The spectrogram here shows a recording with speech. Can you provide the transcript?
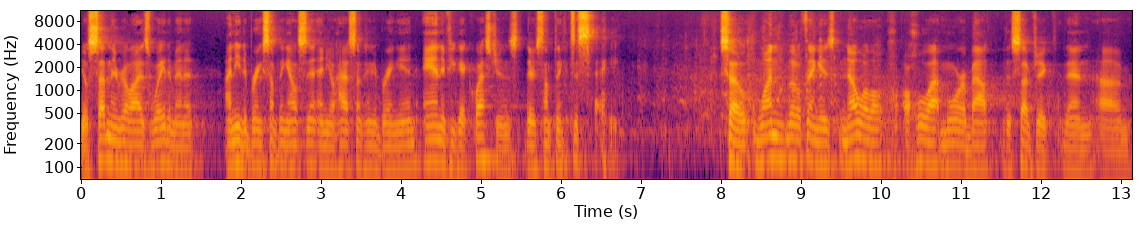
you'll suddenly realize, wait a minute, I need to bring something else in, and you'll have something to bring in. And if you get questions, there's something to say. So, one little thing is know a, a whole lot more about the subject than, um,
